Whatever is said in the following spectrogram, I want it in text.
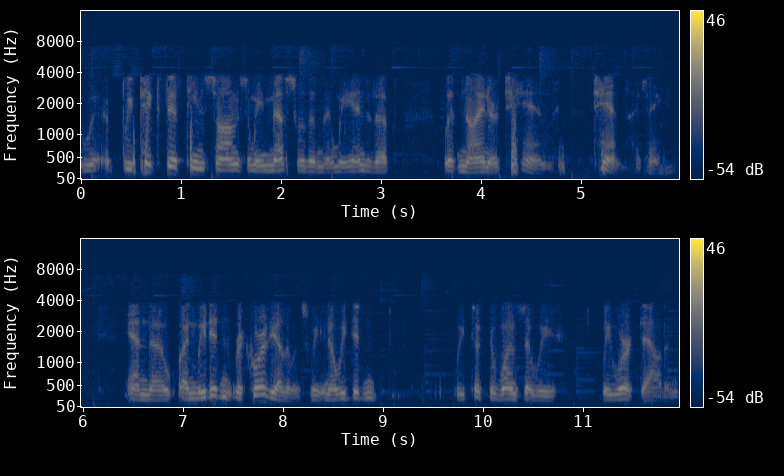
we, picked 15 songs and we messed with them and we ended up with nine or 10, 10 I think, and uh, and we didn't record the other ones. We you know we didn't we took the ones that we we worked out and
